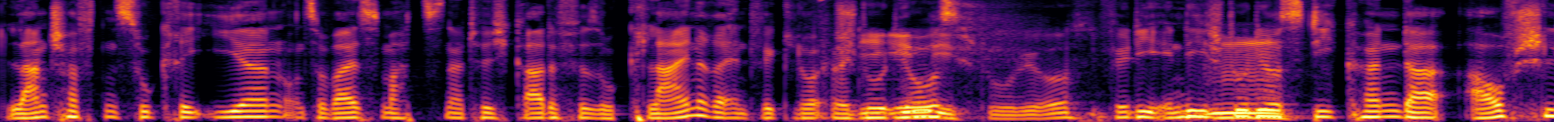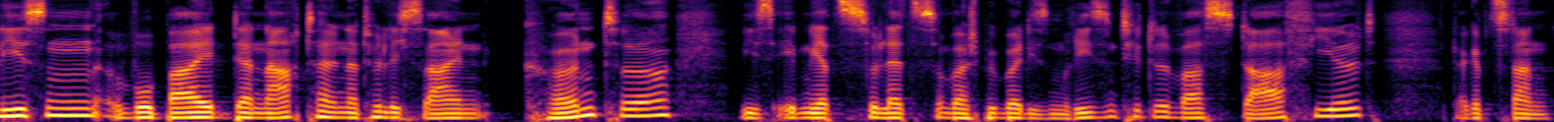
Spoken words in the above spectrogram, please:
Landschaften zu kreieren und so weiter. Macht es natürlich gerade für so kleinere Entwicklerstudios. Für die Indie-Studios. Für die Indie-Studios, mhm. die können da aufschließen, wobei der Nachteil natürlich sein könnte, wie es eben jetzt zuletzt zum Beispiel bei diesem Riesentitel war, Starfield. Da gibt es dann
